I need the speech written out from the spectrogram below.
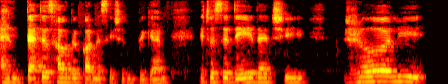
And that is how the conversation began. It was the day that she really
